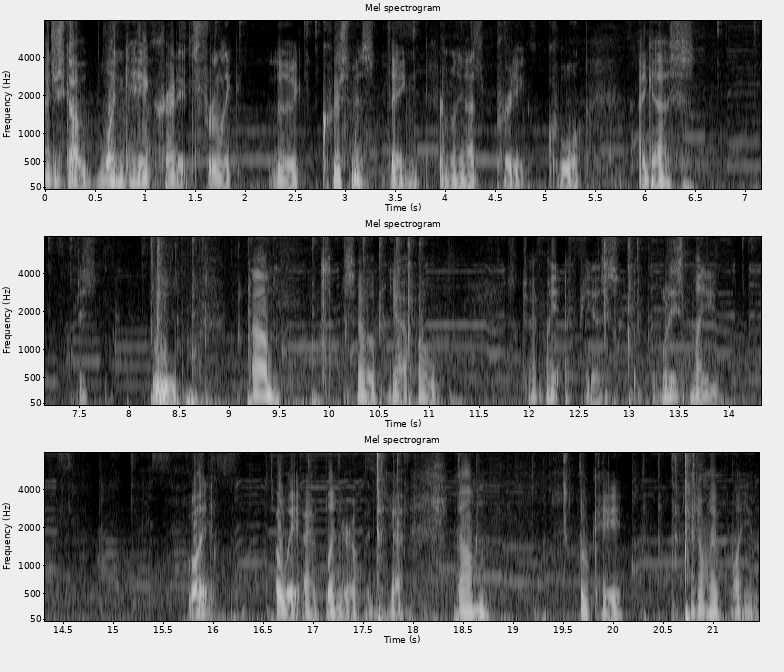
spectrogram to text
I just got 1k credits for like the Christmas thing. I mean, that's pretty cool, I guess. Just, ooh. Um, so, yeah, oh. Do I have my FPS? What is my... What? Oh wait, I have Blender open, yeah. Um, okay. I don't have volume.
